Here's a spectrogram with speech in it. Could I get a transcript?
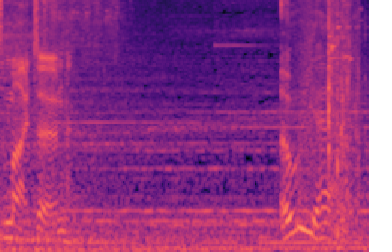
It's my turn. Oh yeah.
